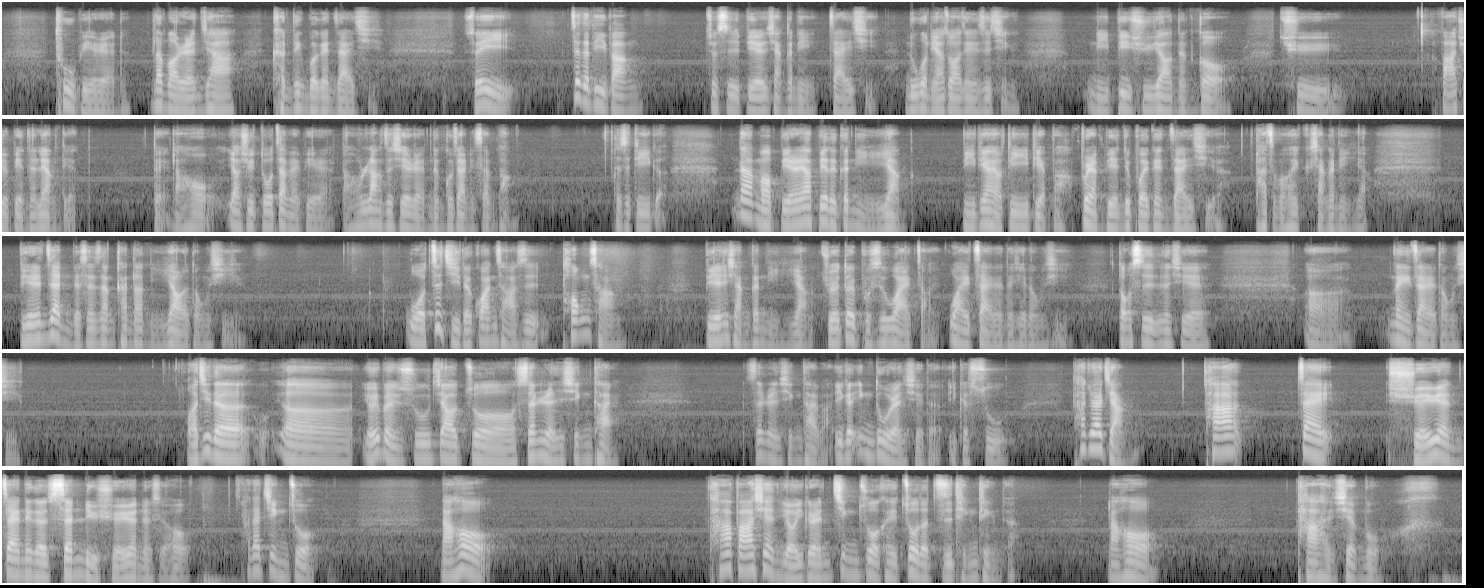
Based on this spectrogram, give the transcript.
吐别人，那么人家肯定不会跟你在一起。所以这个地方就是别人想跟你在一起。如果你要做到这件事情，你必须要能够去发掘别人的亮点，对，然后要去多赞美别人，然后让这些人能够在你身旁。这是第一个。那么别人要变得跟你一样。你一定要有第一点吧，不然别人就不会跟你在一起了。他怎么会想跟你一样？别人在你的身上看到你要的东西。我自己的观察是，通常别人想跟你一样，绝对不是外在外在的那些东西，都是那些呃内在的东西。我记得呃有一本书叫做《生人心态》，僧人心态吧，一个印度人写的一个书。他就在讲，他在学院，在那个僧侣学院的时候，他在静坐，然后他发现有一个人静坐可以坐得直挺挺的，然后他很羡慕，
